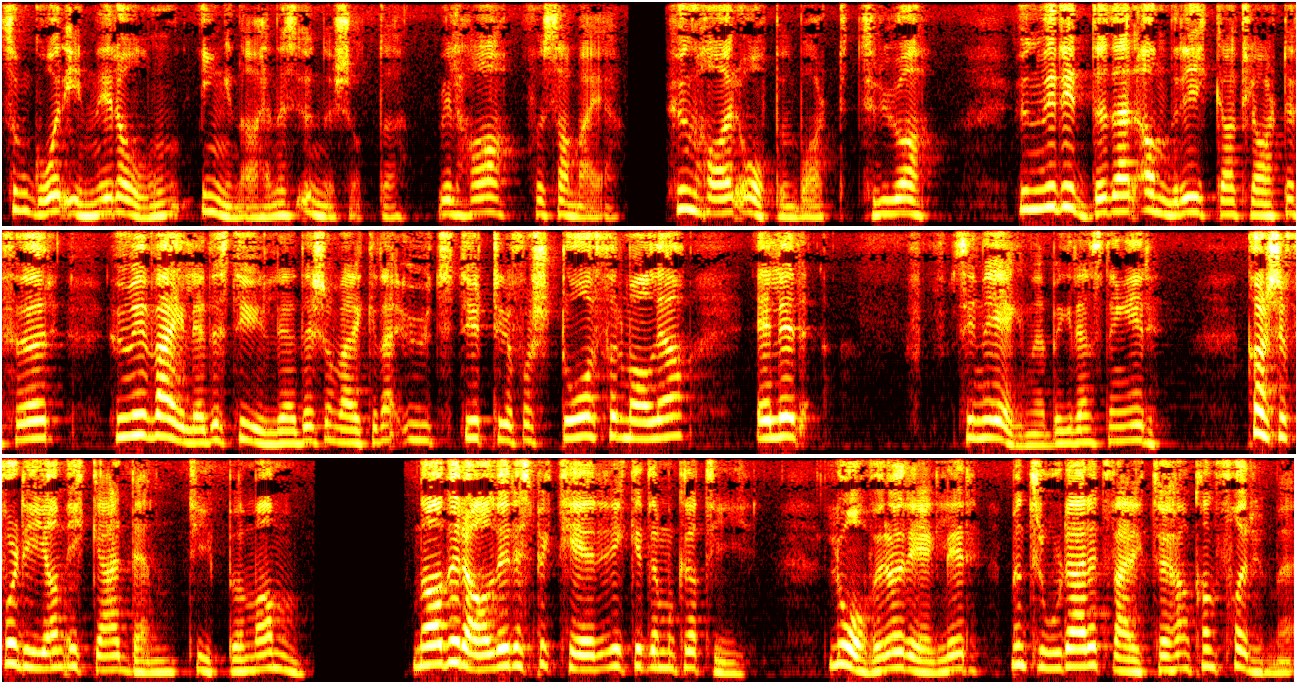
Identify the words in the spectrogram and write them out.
som går inn i rollen ingen av hennes undersåtte vil ha for sameiet. Hun har åpenbart trua. Hun vil rydde der andre ikke har klart det før. Hun vil veilede styreleder som verken er utstyrt til å forstå formalia eller sine egne begrensninger. Kanskje fordi han ikke er den type mann. Nader Ali respekterer ikke demokrati lover og regler, men tror det er et verktøy han kan forme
